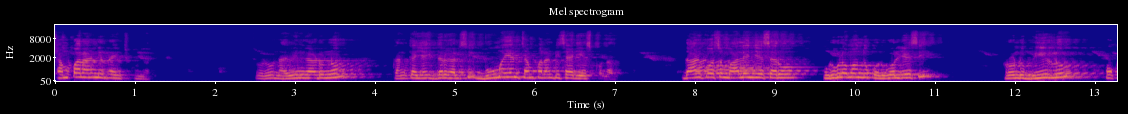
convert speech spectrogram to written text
చంపాలని నిర్ణయించుకున్నారు. చూడు నవీన్ గాడును కనకయ్య ఇద్దరు కలిసి భూమయ్యని చంపాలని డిసైడ్ చేసుకున్నారు. దానికోసం వాళ్ళు ఏం చేశారు? పురుగుల మందు కొనుగోలు చేసి రెండు బీర్లు ఒక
